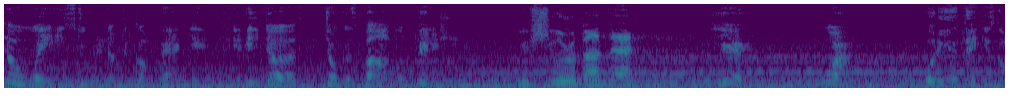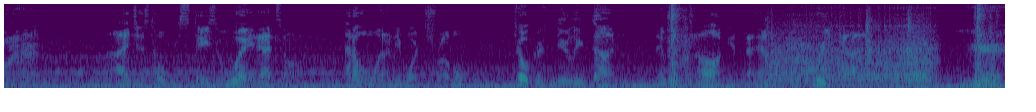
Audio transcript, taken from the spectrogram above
No way he's stupid enough to come back in. If he does, Joker's bombs will finish him. You sure about that? Yeah. Why? What do you think is gonna happen? I just hope he stays away, that's all. I don't want any more trouble. Joker's nearly done. Then we can all get the hell freak out of here.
